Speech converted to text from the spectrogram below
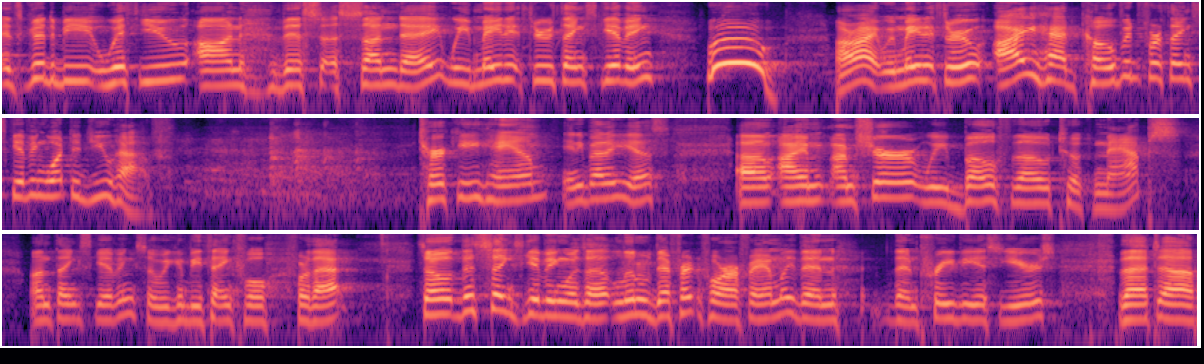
It's good to be with you on this uh, Sunday. We made it through Thanksgiving. Woo! All right, we made it through. I had COVID for Thanksgiving. What did you have? Turkey, ham? Anybody? Yes. Um, I'm, I'm sure we both, though, took naps on Thanksgiving, so we can be thankful for that. So, this Thanksgiving was a little different for our family than, than previous years. That uh,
